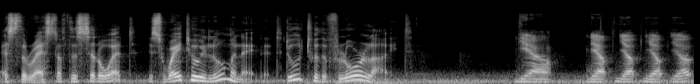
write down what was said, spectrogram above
as the rest of the silhouette is way too illuminated due to the floor light. Yeah. Yep. Yep. Yep. Yep.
